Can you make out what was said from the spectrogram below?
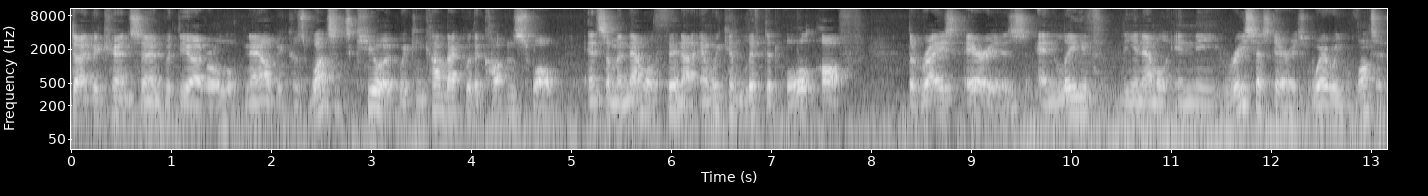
don't be concerned with the overall look now because once it's cured we can come back with a cotton swab and some enamel thinner and we can lift it all off the raised areas and leave the enamel in the recessed areas where we want it.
